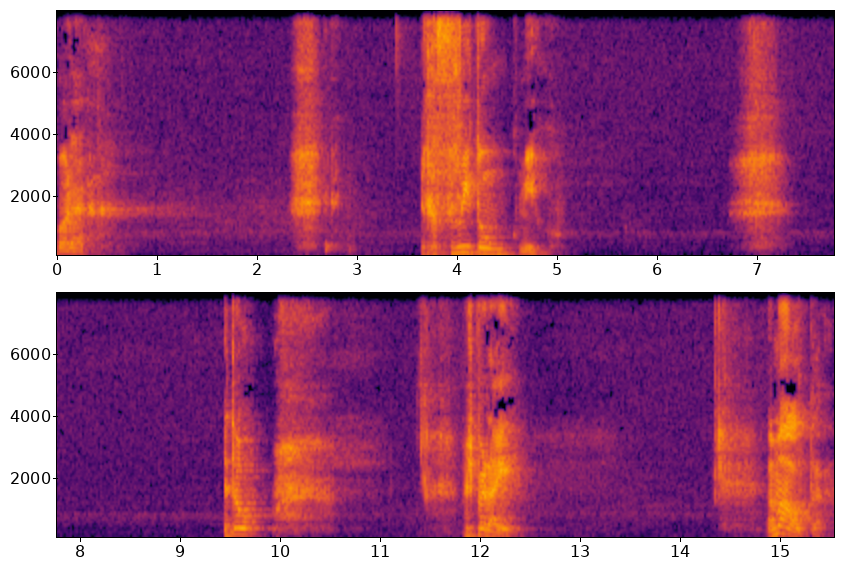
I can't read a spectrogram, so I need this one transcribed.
Ora, reflitam comigo. Então, mas espera aí. A malta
